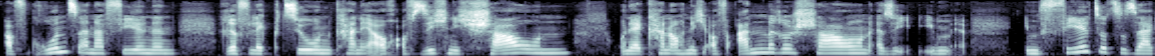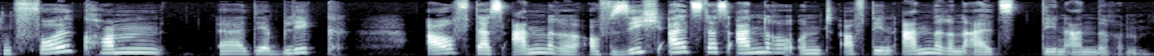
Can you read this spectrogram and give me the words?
aufgrund seiner fehlenden Reflexion kann er auch auf sich nicht schauen und er kann auch nicht auf andere schauen. Also ihm, ihm fehlt sozusagen vollkommen äh, der Blick auf das andere, auf sich als das andere und auf den anderen als den anderen.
